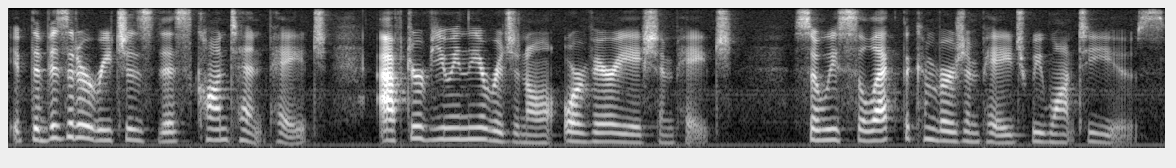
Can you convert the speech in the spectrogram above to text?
if the visitor reaches this content page after viewing the original or variation page. So we select the conversion page we want to use.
